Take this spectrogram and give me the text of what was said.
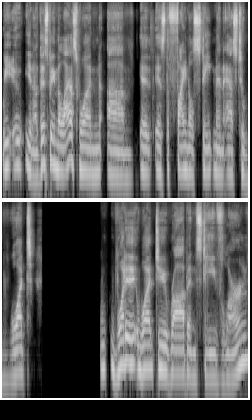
we you know this being the last one um is, is the final statement as to what what is, what do rob and steve learn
